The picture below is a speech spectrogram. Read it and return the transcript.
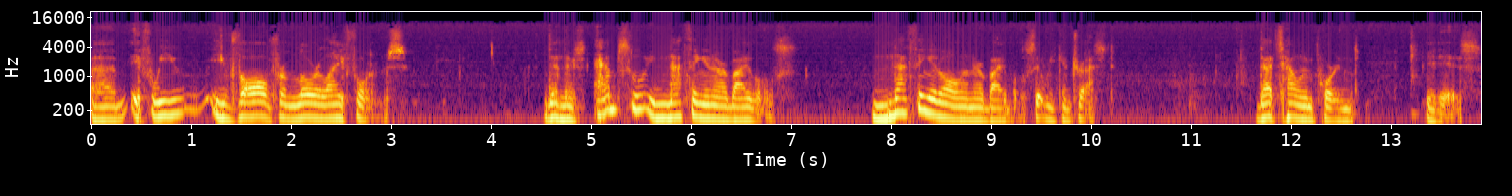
um, if we evolve from lower life forms, then there's absolutely nothing in our Bibles, nothing at all in our Bibles that we can trust. That's how important it is.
